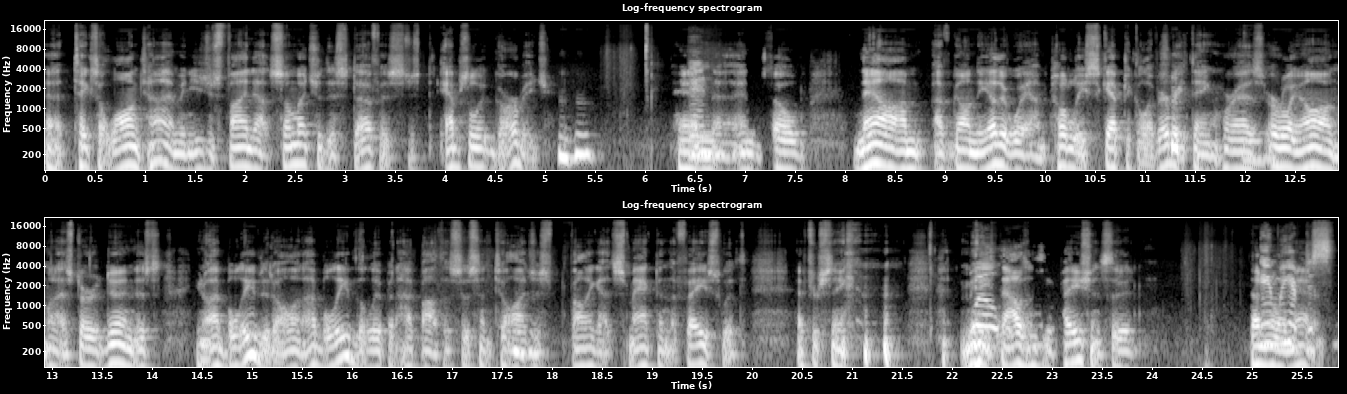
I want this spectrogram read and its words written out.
uh, it takes a long time, and you just find out so much of this stuff is just absolute garbage. And And- uh, and so now I'm I've gone the other way. I'm totally skeptical of everything. Whereas early on, when I started doing this, you know, I believed it all, and I believed the lipid hypothesis until I just finally got smacked in the face with, after seeing many Well- thousands of patients that. It doesn't and really we have matter. to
